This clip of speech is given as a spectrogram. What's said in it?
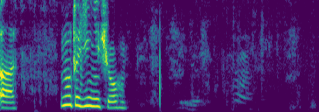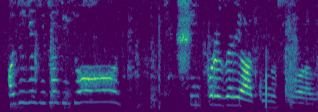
А. Ну тоді нічого. Ай-яй-яй-яй-яй! Ще й перезарядку наслали.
